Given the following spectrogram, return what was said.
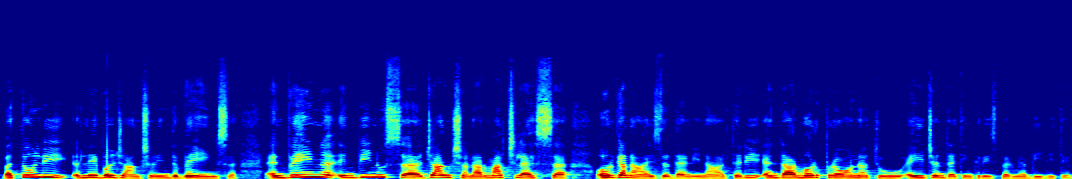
but only label junction in the veins. And vein in venous uh, junction are much less uh, organized than in artery and are more prone to agent that increase permeability.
